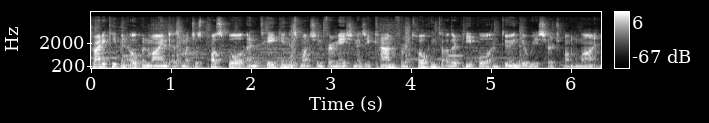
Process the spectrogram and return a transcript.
Try to keep an open mind as much as possible and take in as much information as you can from talking to other people and doing your research online.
